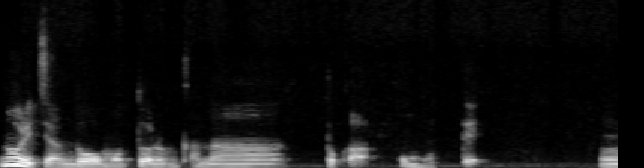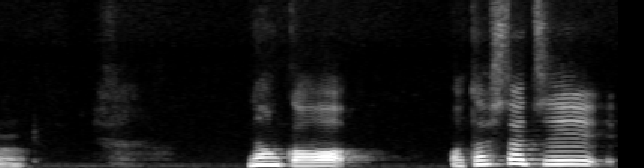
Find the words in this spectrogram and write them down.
のりちゃんどう思っとるんかなとか思って。うん。なんか、私たち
